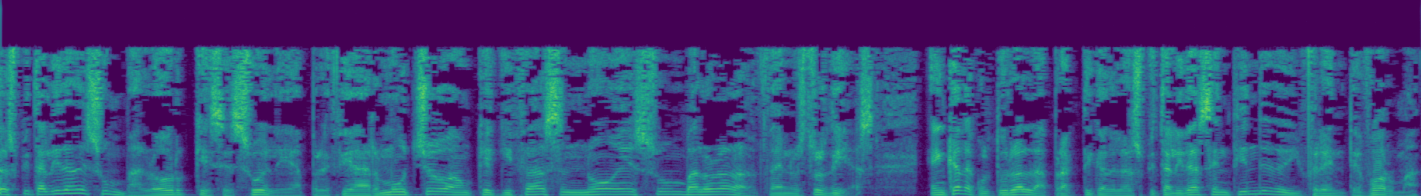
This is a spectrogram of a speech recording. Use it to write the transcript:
La hospitalidad es un valor que se suele apreciar mucho, aunque quizás no es un valor al alza en nuestros días. En cada cultura la práctica de la hospitalidad se entiende de diferente forma.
